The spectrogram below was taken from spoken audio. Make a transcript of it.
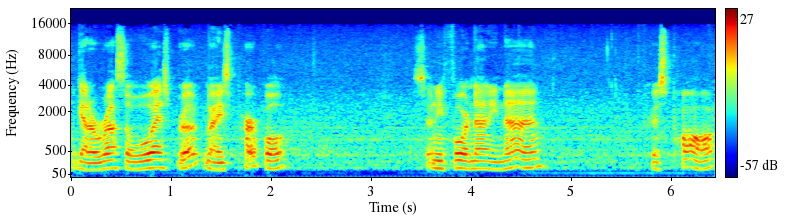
We got a Russell Westbrook, nice purple. 74.99. Chris Paul.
